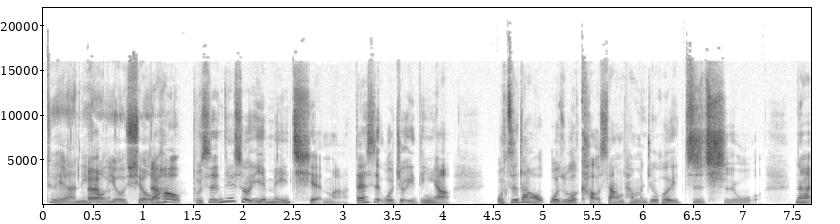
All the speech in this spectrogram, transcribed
对啊，你好优秀。然后不是那时候也没钱嘛，但是我就一定要，我知道我如果考上，他们就会支持我。那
